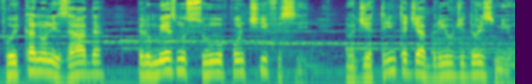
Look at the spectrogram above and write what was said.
foi canonizada pelo mesmo Sumo Pontífice no dia 30 de abril de 2000.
